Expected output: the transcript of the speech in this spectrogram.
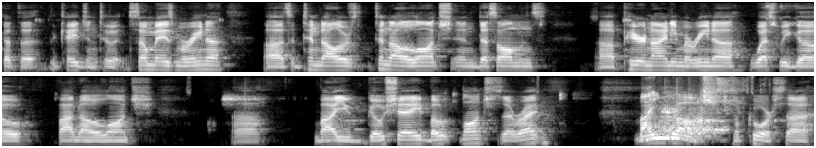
got the the Cajun to it. Somay's Marina. Uh, it's a ten dollars ten dollar launch in Des Allemands. Pier 90 Marina, Westwego, five dollar launch. Uh, Bayou Gauche boat launch. Is that right? Bayou Gauche. Of course. Uh,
